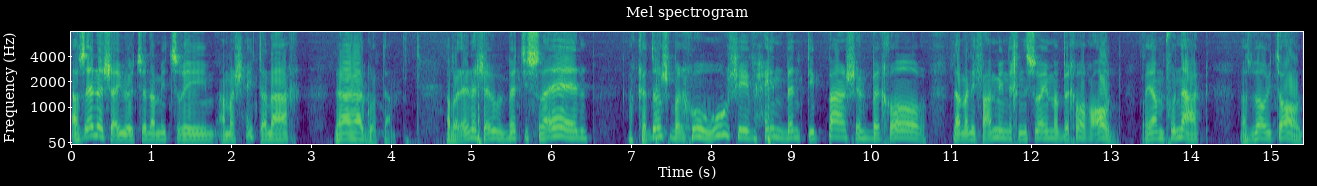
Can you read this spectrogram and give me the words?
אז אלה שהיו אצל המצרים, המשחית הלך והרג אותם. אבל אלה שהיו בבית ישראל, הקדוש ברוך הוא הוא שהבחין בין טיפה של בכור, למה לפעמים נכנסו עם הבכור עוד, הוא היה מפונק, אז באו איתו עוד.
